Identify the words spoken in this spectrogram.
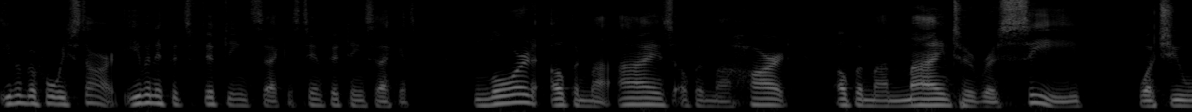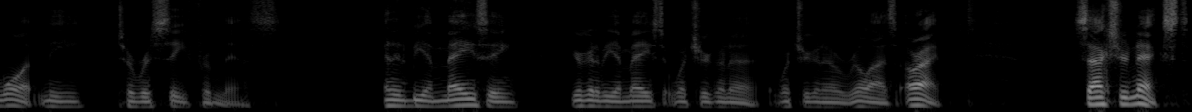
even before we start, even if it's 15 seconds, 10, 15 seconds. Lord, open my eyes, open my heart, open my mind to receive what you want me to receive from this. And it'd be amazing. You're going to be amazed at what you're going to what you're going to realize. All right. Sax, you're next.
